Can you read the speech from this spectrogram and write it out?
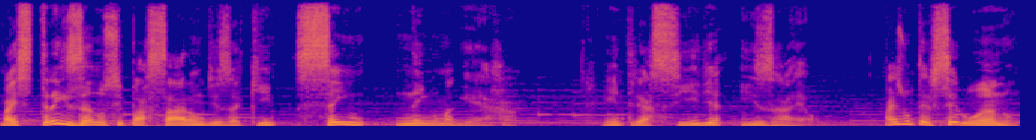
Mas três anos se passaram, diz aqui, sem nenhuma guerra entre a Síria e Israel. Mas no terceiro ano,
